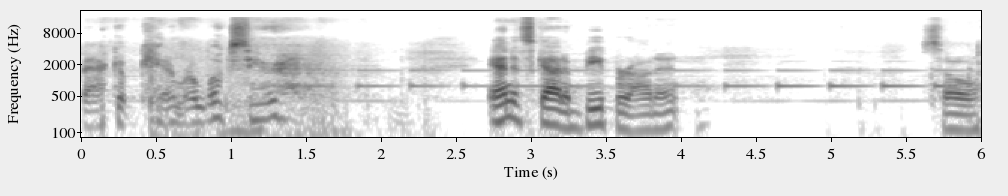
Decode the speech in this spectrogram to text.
backup camera looks here. And it's got a beeper on it. So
